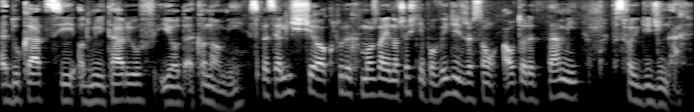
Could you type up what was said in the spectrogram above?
edukacji, od militariów i od ekonomii. Specjaliści, o których można jednocześnie powiedzieć, że są autorytetami w swoich dziedzinach.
